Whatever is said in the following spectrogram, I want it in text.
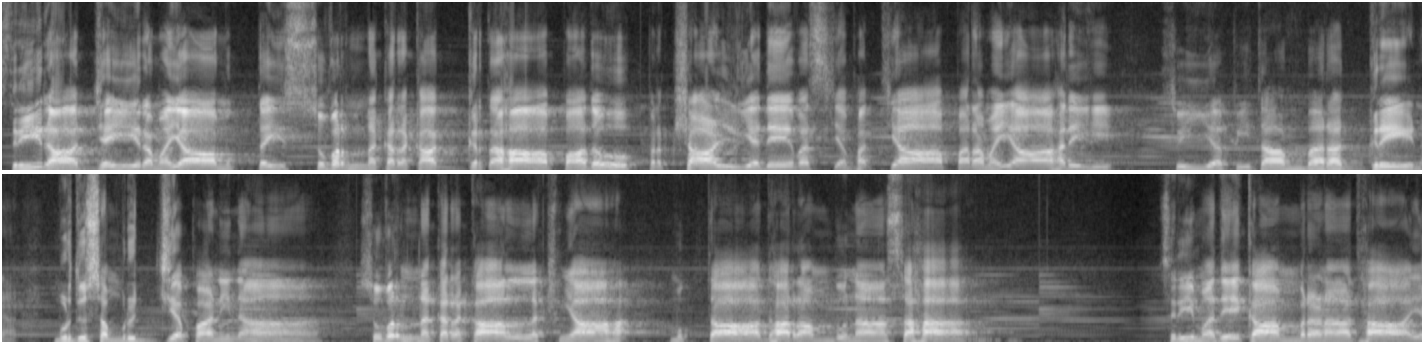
శ్రీరాజ్యైరమయా ముక్తై సువర్ణకరకాగ్రత పాదౌ ప్రక్షాళ్య దేవస్య భక్త్యా పరమయా హరి స్వీయ పీతాంబరగ్రేణ మృదు సమృజ్య పాణినా సువర్ణకరకాల్లక్ష్మ్యా ముక్తాధారాంబునా సహ. శ్రీమదేకామ్రనాథాయ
